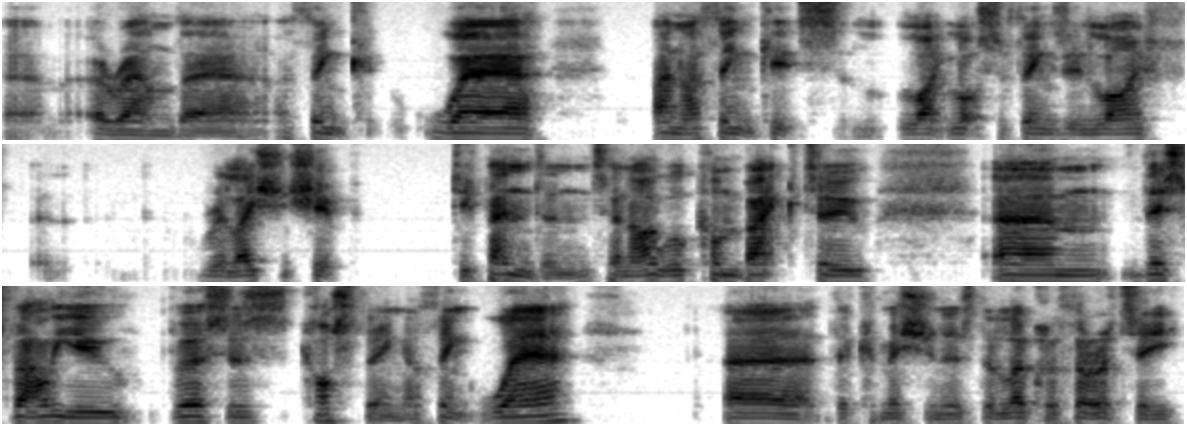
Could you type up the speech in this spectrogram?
um, around there. I think where, and I think it's like lots of things in life, relationship dependent. And I will come back to um, this value versus cost thing. I think where uh, the commissioners, the local authority,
